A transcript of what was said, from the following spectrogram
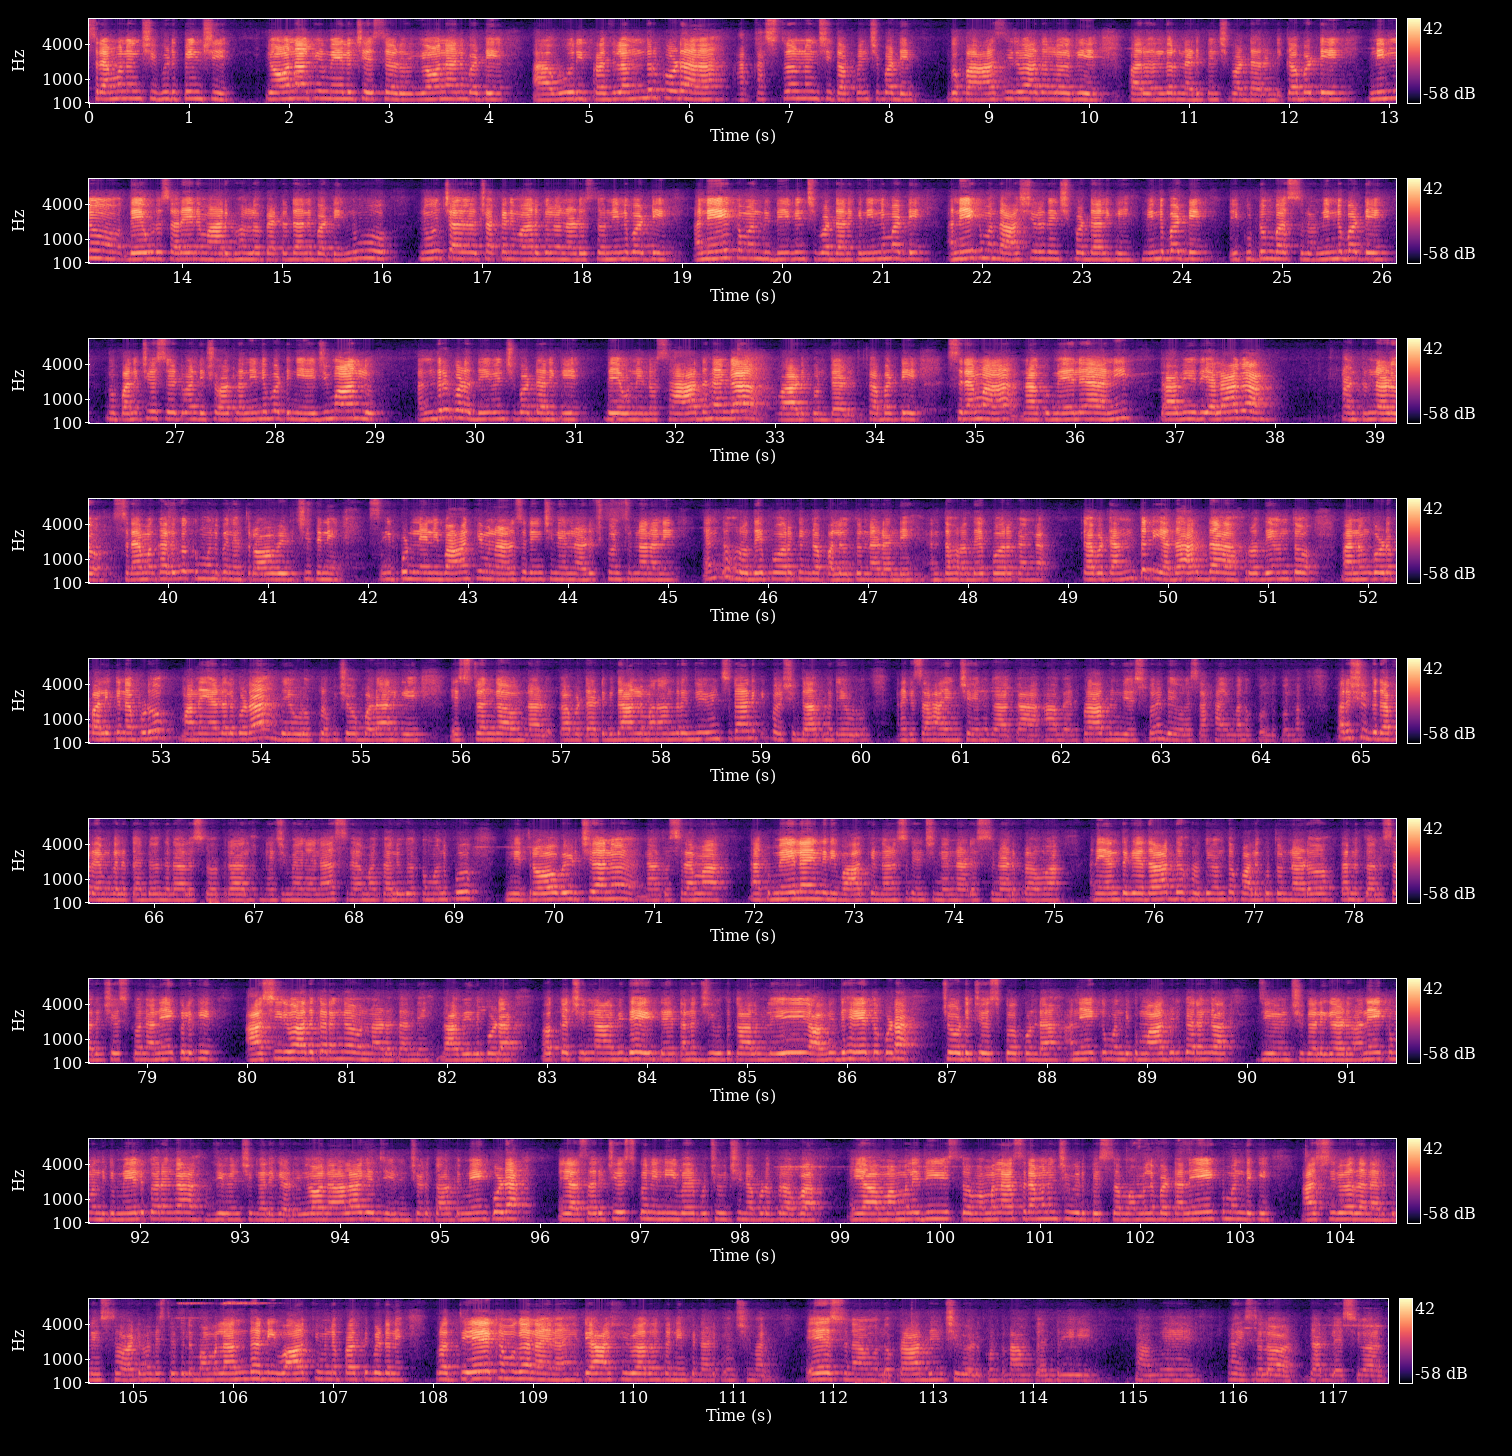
శ్రమ నుంచి విడిపించి యోనాకి మేలు చేశాడు. యోనాని బట్టి ఆ ఊరి ప్రజలందరూ కూడా ఆ కష్టం నుంచి తప్పించబడి గొప్ప ఆశీర్వాదంలోకి వారు అందరూ నడిపించబడ్డారండి. కాబట్టి నిన్ను దేవుడు సరైన మార్గంలో పెట్టడాన్ని బట్టి నువ్వు నువ్వు చ- చక్కని మార్గంలో నడుస్తూ నిన్ను బట్టి అనేక మంది దీవించబడ్డానికి నిన్ను బట్టి అనేక మంది ఆశీర్వదించబడ్డానికి నిన్ను బట్టి నీ కుటుంబస్తులు నిన్ను బట్టి నువ్వు పనిచేసేటువంటి చోట్ల నిన్ను బట్టి నీ యజమానులు అందరూ కూడా దీవించబడ్డానికి దేవుడు నిన్ను సాధనంగా వాడుకుంటాడు. కాబట్టి శ్రమ నాకు మేలే అని దావీదు ఎలాగా అంటున్నాడు? శ్రమ కలుగక మునిపి నేను త్రోవ విడిచి తిని ఇప్పుడు నేను ఈ వాక్యం అనుసరించి నేను నడుచుకుంటున్నానని ఎంత హృదయపూర్వకంగా పలుకుతున్నాడండి. ఎంత హృదయపూర్వకంగా. కాబట్టి అంతటి యథార్థ హృదయంతో మనం కూడా పలికినప్పుడు మన ఏడలు కూడా దేవుడు కృప చూపడానికి ఇష్టంగా ఉన్నాడు. కాబట్టి అటు విధానంలో మనం అందరం జీవించడానికి పరిశుద్ధాత్మ దేవుడు మనకి సహాయం చేయను గాక. ఆమె ప్రార్థన చేసుకుని దేవుని సహాయం మనం పొందుకుందాం. పరిశుద్ధుడ ప్రేమ గల తండ్రి వందనాలు స్తోత్రాలు. నిజమేనైనా శ్రమ కలుగక మునుపు నీ త్రోవ విడిచాను. నాకు శ్రమ నాకు మేలైంది. నీ వాక్యం అనుసరించి నేను నడుస్తున్నాడు ప్రభావ అని ఎంత యథార్థ హృదయంతో పలుకుతున్నాడో తను తను సరి చేసుకొని అనేకులకి ఆశీర్వాదకరంగా ఉన్నాడు తండ్రి. దావీది కూడా ఒక్క చిన్న అవిధేయతే తన జీవిత కాలంలో ఏ అవిధేయత కూడా చోటు చేసుకోకుండా అనేక మందికి మాదిరికరంగా జీవించగలిగాడు. అనేక మందికి మేలుకరంగా జీవించగలిగాడు. యోన అలాగే జీవించాడు. కాబట్టి మేము కూడా అయ్యా సరి చేసుకొని నీ వైపు చూచినప్పుడు ప్రభా అయ్యా మమ్మల్ని దీవిస్తావు మమ్మల్ని ఆశ్రమ నుంచి విడిపిస్తావు మమ్మల్ని బట్టి అనేక మందికి ఆశీర్వాదాన్ని అనుగ్రహిస్తూ అటువంటి స్థితిలో మమ్మల్ని అందరినీ వాక్యం ప్రతి బిడ్డని ప్రత్యేకముగా నాయన ఇటు ఆశీర్వాదంతో నింపి నడిపించమని ఏ సునామంలో ప్రార్థించి వేడుకుంటున్నాము తండ్రి. ఆమె praise God bless you all.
